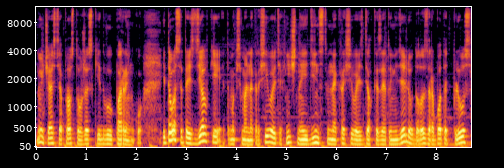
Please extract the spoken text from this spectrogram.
ну и часть я просто уже скидываю по рынку. Итого с этой сделки, это максимально красивая, техничная, единственная красивая сделка за эту неделю, удалось заработать плюс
